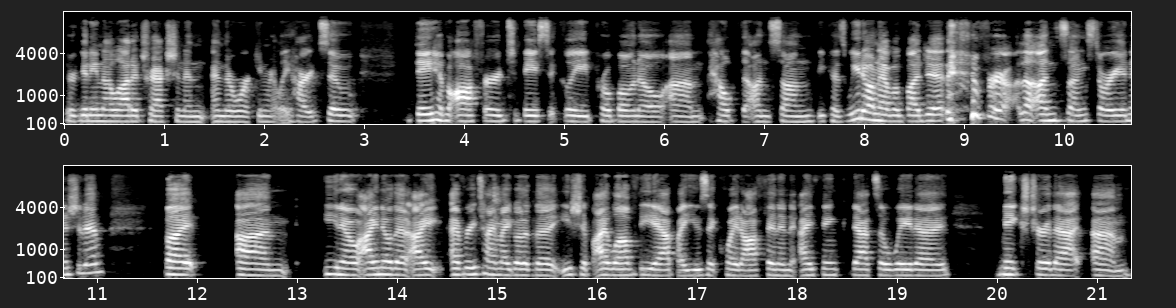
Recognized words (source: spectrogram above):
they're getting a lot of traction and, and they're working really hard. So they have offered to basically pro bono um, help the unsung because we don't have a budget for the unsung story initiative. But um, you know i know that i every time i go to the eShip i love the app i use it quite often and i think that's a way to make sure that um,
